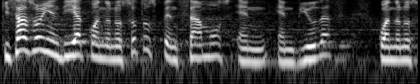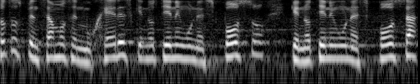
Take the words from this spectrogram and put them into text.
quizás hoy en día cuando nosotros pensamos en, viudas, cuando nosotros pensamos en mujeres que no tienen un esposo, que no tienen una esposa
